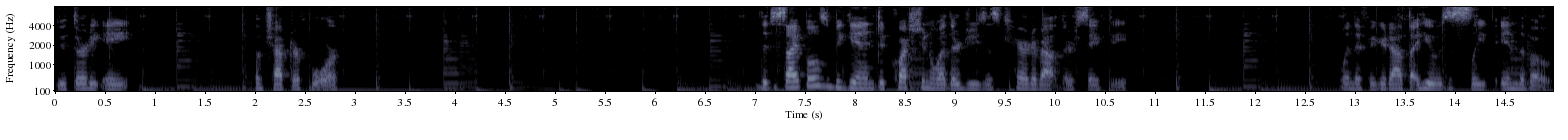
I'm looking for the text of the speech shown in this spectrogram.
through 38 of chapter 4. The disciples begin to question whether Jesus cared about their safety when they figured out that he was asleep in the boat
